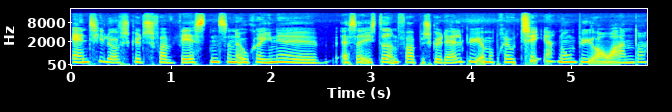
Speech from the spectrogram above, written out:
antiluftskyts fra Vesten, så Ukraine, øh, altså i stedet for at beskytte alle byer, må prioritere nogle byer over andre?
